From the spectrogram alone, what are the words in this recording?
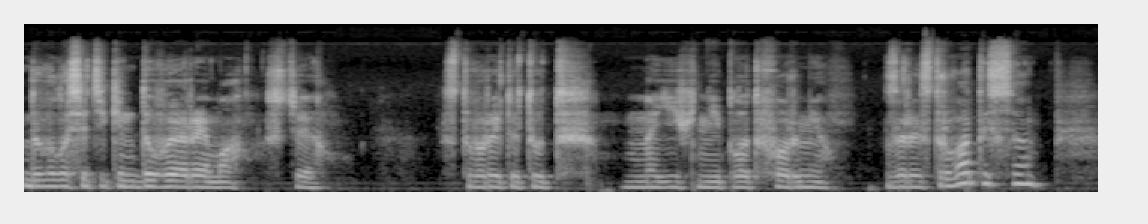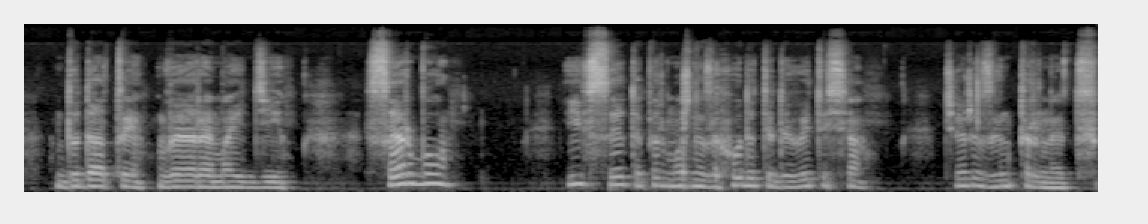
Довелося тільки до ВРМ ще створити тут на їхній платформі зареєструватися, додати VRM ID Serbo, і все, тепер можна заходити дивитися через інтернет.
